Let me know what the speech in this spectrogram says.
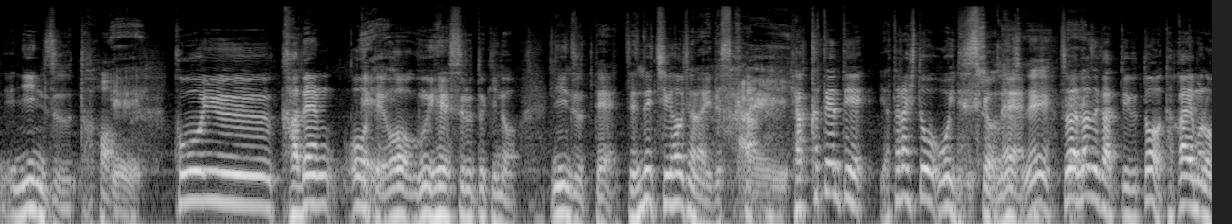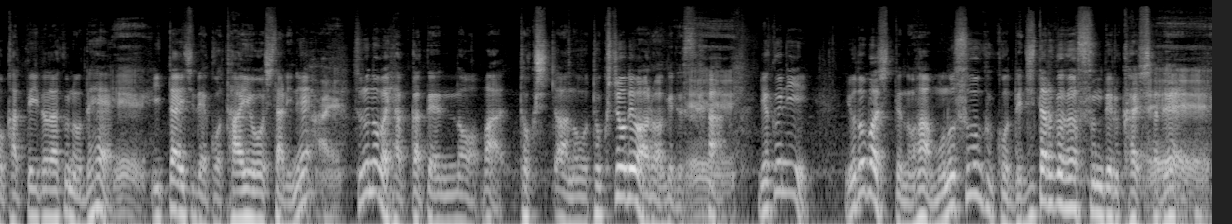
人数と、えーこういう家電大手を運営する時の人数って全然違うじゃないですか、はい、百貨店ってやたら人多いですよね、そね。それはなぜかっていうと、高いものを買っていただくので、1対1でこう対応したりね、はい、するのが百貨店の,、まあ、特あの特徴ではあるわけですが、逆にヨドバシっていうのは、ものすごくこうデジタル化が進んでる会社で、え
